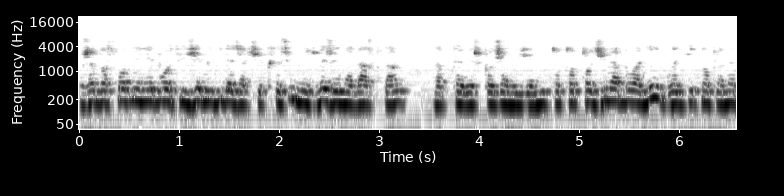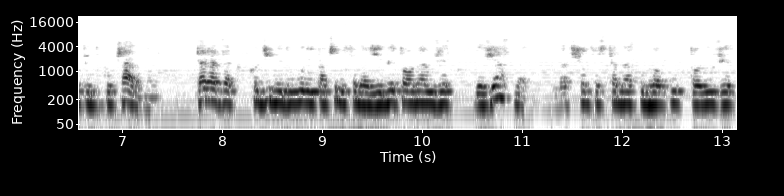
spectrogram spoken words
że dosłownie nie było tej ziemi widać, jak się ktoś uniósł wyżej nad asfalt, nad te poziomy ziemi, to, to, to ziemia była nie błękitną planetą, tylko czarną. Teraz jak wchodzimy do góry i patrzymy sobie na ziemię, to ona już jest dość jasna. W 2014 roku to już jest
